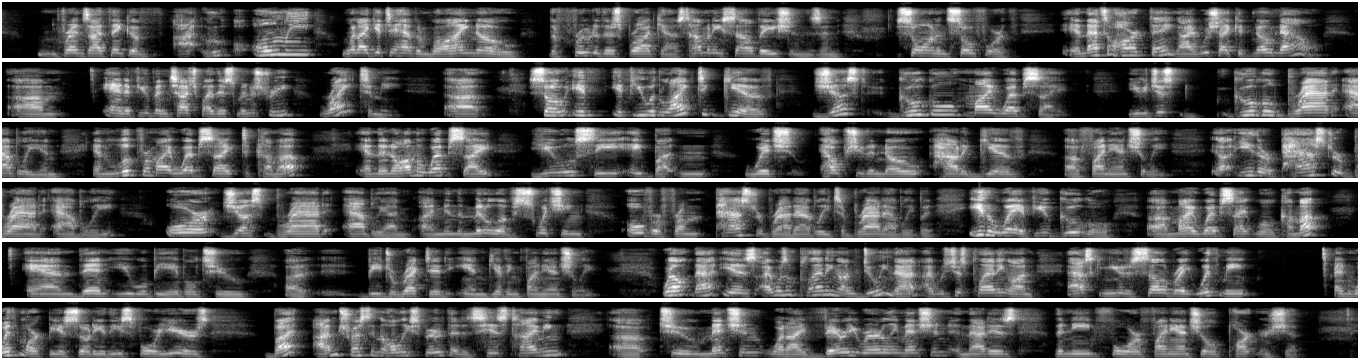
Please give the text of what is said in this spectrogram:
Friends, I think of I, who only when I get to heaven will I know the fruit of this broadcast, how many salvations and so on and so forth. And that's a hard thing. I wish I could know now. Um, and if you've been touched by this ministry, write to me. Uh, So if if you would like to give, just Google my website. You could just Google Brad Abley and and look for my website to come up. And then on the website, you will see a button which helps you to know how to give uh, financially. Uh, either Pastor Brad Abley or just Brad Abley. I'm I'm in the middle of switching over from Pastor Brad Abley to Brad Abley, but either way, if you Google, uh, my website will come up, and then you will be able to uh, be directed in giving financially. Well, that is, I wasn't planning on doing that. I was just planning on asking you to celebrate with me and with Mark Biasotti these four years but I'm trusting the Holy Spirit that it's His timing uh, to mention what I very rarely mention, and that is the need for financial partnership.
